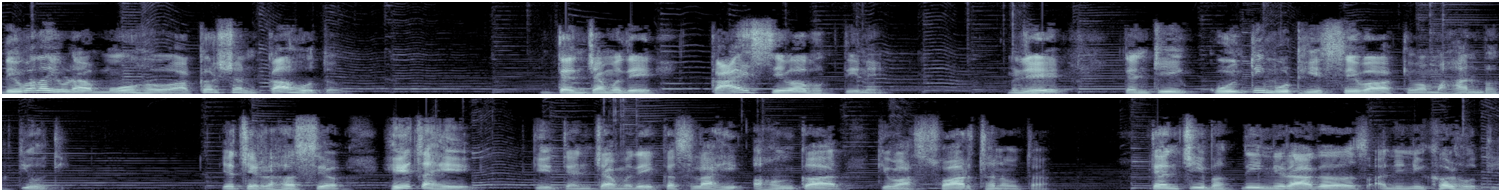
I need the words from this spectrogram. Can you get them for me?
देवाला एवढा मोह आकर्षण का होतं? त्यांच्यामध्ये काय सेवा भक्ती नाही? म्हणजे त्यांची कोणती मोठी सेवा किंवा महान भक्ती होती? याचे रहस्य हेच आहे की त्यांच्यामध्ये कसलाही अहंकार किंवा स्वार्थ नव्हता. त्यांची भक्ती निरागस आणि निखळ होती.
